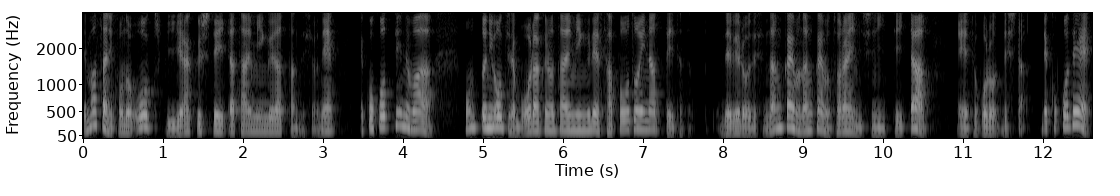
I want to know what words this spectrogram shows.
で、まさにこの大きく下落していたタイミングだったんですよね。で、ここっていうのは、本当に大きな暴落のタイミングでサポートになっていたレベルをですね、何回も何回もトライにしに行っていたえところでした。で、ここで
